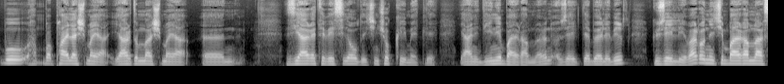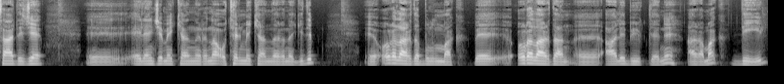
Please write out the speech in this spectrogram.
bu paylaşmaya, yardımlaşmaya, e, ziyarete vesile olduğu için çok kıymetli. Yani dini bayramların özellikle böyle bir güzelliği var. Onun için bayramlar sadece e, eğlence mekanlarına, otel mekanlarına gidip e, oralarda bulunmak ve oralardan e, aile büyüklerini aramak değil.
